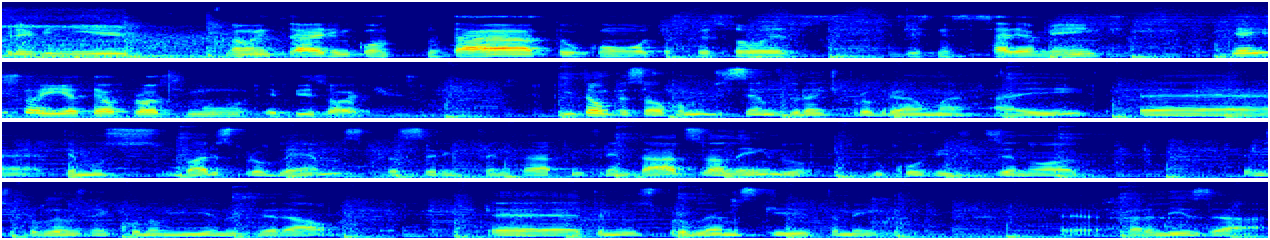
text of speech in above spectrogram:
prevenir, não entrar em contato com outras pessoas desnecessariamente. E é isso aí, até o próximo episódio. Então, pessoal, como dissemos durante o programa aí, é, temos vários problemas para serem enfrentados, além do, do Covid-19. Temos problemas na economia no geral. É, temos problemas que também é, paralisa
